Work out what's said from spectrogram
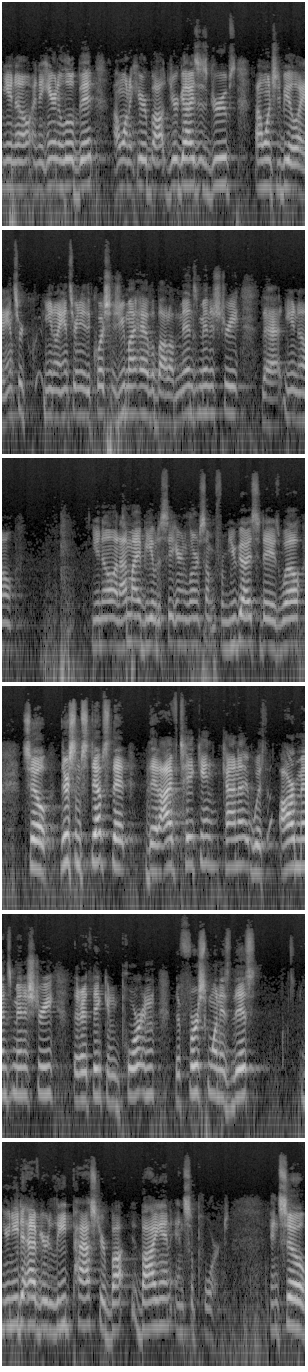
you know, and here in a little bit, I want to hear about your guys' groups. I want you to be able to answer, you know, answer any of the questions you might have about a men's ministry that, you know, you know, and I might be able to sit here and learn something from you guys today as well. So there's some steps that that I've taken kind of with our men's ministry that I think important. The first one is this you need to have your lead pastor buy in and support. And so,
